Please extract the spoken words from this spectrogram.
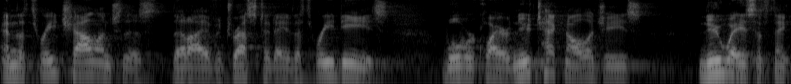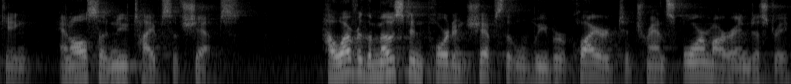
And the three challenges that I have addressed today, the three Ds, will require new technologies, new ways of thinking, and also new types of ships. However, the most important ships that will be required to transform our industry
